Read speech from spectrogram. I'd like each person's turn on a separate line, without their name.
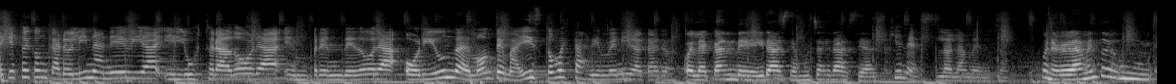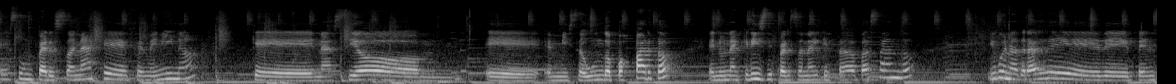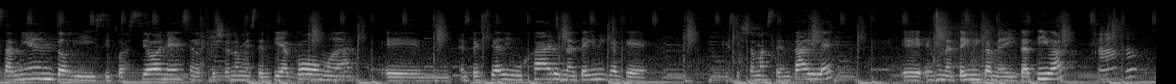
aquí estoy con Carolina Nevia, ilustradora, emprendedora, oriunda de Monte Maíz. ¿Cómo estás? Bienvenida, Caro.
Hola, Cande, gracias, muchas gracias.
¿Quién es Lolamento?
Bueno, Lolamento es un, es un personaje femenino que nació mm, eh, en mi segundo posparto, en una crisis personal que estaba pasando. Y bueno, a través de, pensamientos y situaciones en las que yo no me sentía cómoda, em, empecé a dibujar una técnica que, se llama centagle. Eh, es una técnica meditativa.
